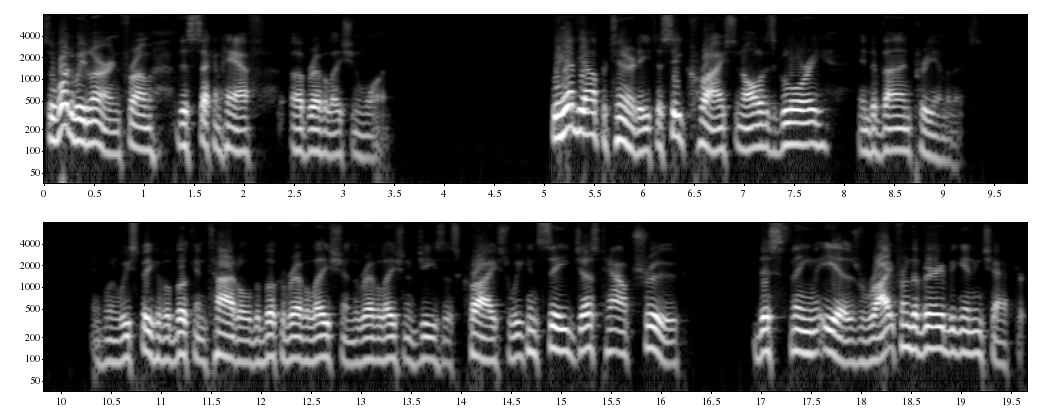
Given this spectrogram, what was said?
So, what do we learn from this second half of Revelation 1. We have the opportunity to see Christ in all of his glory and divine preeminence. And when we speak of a book entitled the Book of Revelation, the revelation of Jesus Christ, we can see just how true this theme is right from the very beginning chapter.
